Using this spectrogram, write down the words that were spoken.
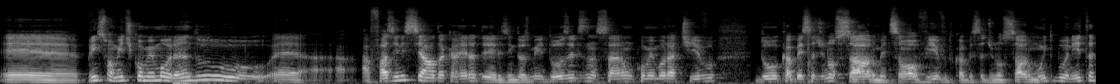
é, principalmente comemorando é, a, a, fase inicial da carreira deles. Em 2012, eles lançaram um comemorativo do Cabeça Dinossauro, uma edição ao vivo do Cabeça Dinossauro, muito bonita,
